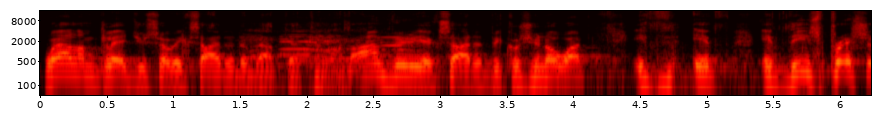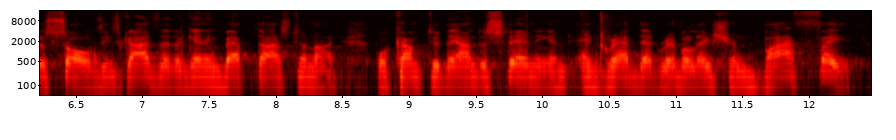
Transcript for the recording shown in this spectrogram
Well, I'm glad you're so excited about that tonight. I'm very excited because you know what? If, if, if these precious souls, these guys that are getting baptized tonight, will come to the understanding and, and grab that revelation by faith,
